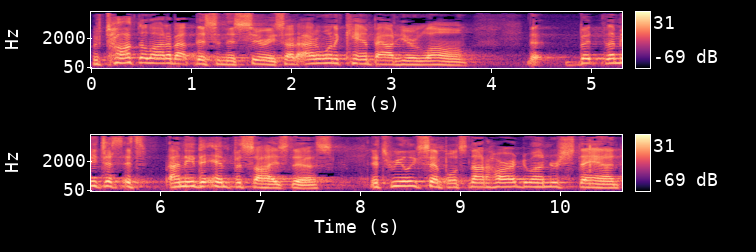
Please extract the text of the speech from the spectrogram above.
We've talked a lot about this in this series, so I don't want to camp out here long. But let me just, it's, I need to emphasize this. It's really simple. It's not hard to understand.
